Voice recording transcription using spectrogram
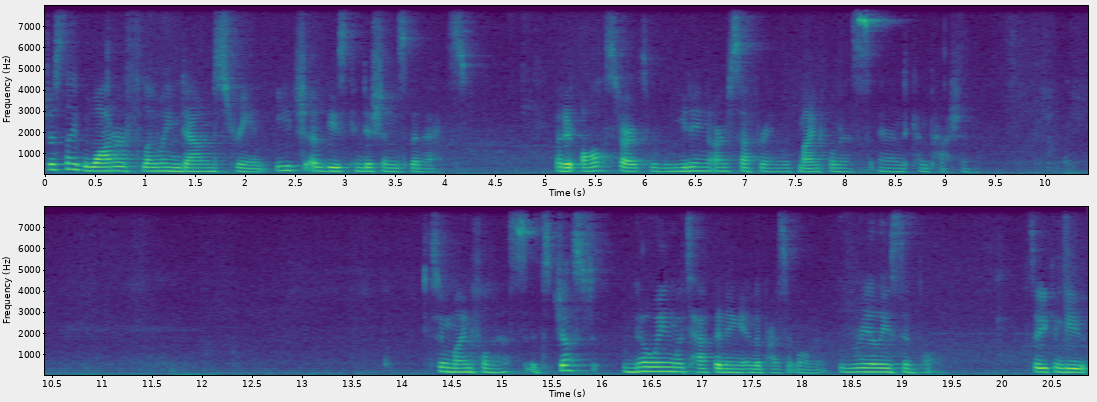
just like water flowing downstream, each of these conditions the next. But it all starts with meeting our suffering with mindfulness and compassion. So, mindfulness, it's just knowing what's happening in the present moment. Really simple. So, you can be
